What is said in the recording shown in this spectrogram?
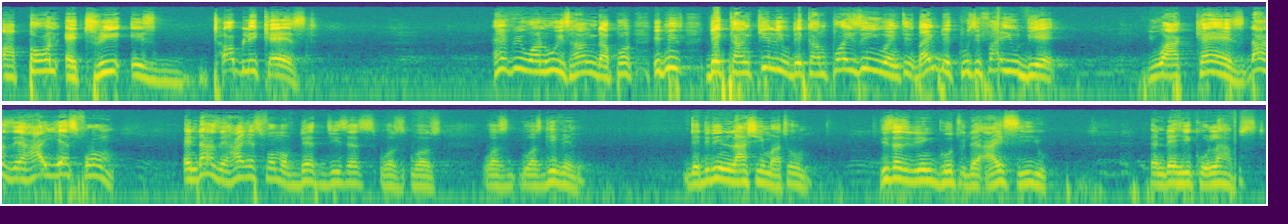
upon a tree is doubly cursed. Everyone who is hanged upon, it means they can kill you, they can poison you and things. But if they crucify you there, you are cursed. That's the highest form. And that's the highest form of death Jesus was was was was given. They didn't lash him at home. Jesus didn't go to the ICU and then he collapsed.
